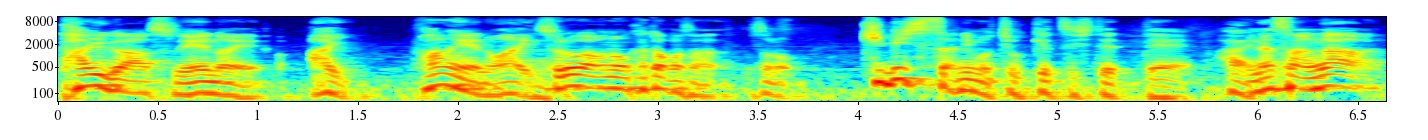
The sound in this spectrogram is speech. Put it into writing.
タイガースへの愛ファンへの愛それはあの片岡さんその厳しさにも直結してって、はい。皆さんが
